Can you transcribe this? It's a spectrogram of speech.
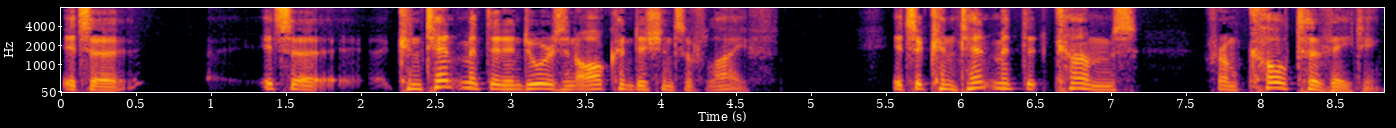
it's a it's a contentment that endures in all conditions of life. It's a contentment that comes from cultivating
